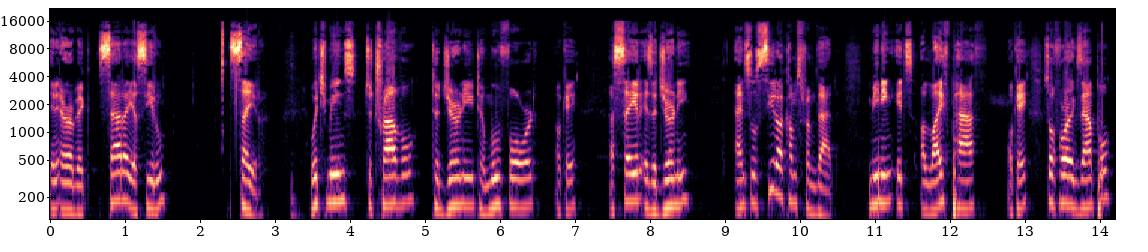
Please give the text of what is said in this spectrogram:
in Arabic, sara yasiru, sayr, which means to travel, to journey, to move forward. Okay? A sayr is a journey. And so sirah comes from that, meaning it's a life path Okay, so for example,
